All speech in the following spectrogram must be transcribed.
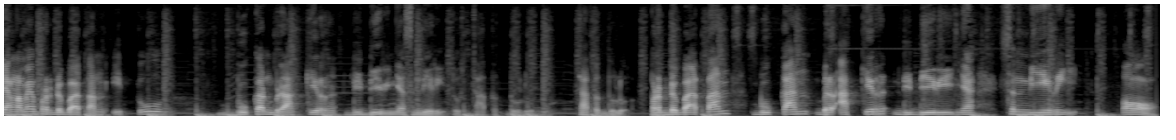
yang namanya perdebatan itu bukan berakhir di dirinya sendiri. Tuh catat dulu tuh. Catat dulu. Perdebatan bukan berakhir di dirinya sendiri. Oh,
